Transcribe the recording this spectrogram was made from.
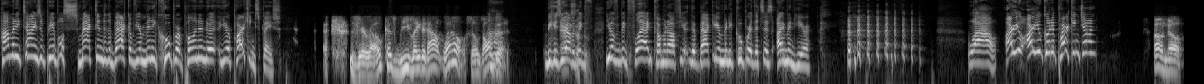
How many times have people smacked into the back of your Mini Cooper pulling into your parking space? Zero, because we laid it out well. So it's all Uh-huh. good. Because you have a big you have a big flag coming off your, the back of your Mini Cooper that says "I'm in here." wow, are you are you good at parking, John? Oh no!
